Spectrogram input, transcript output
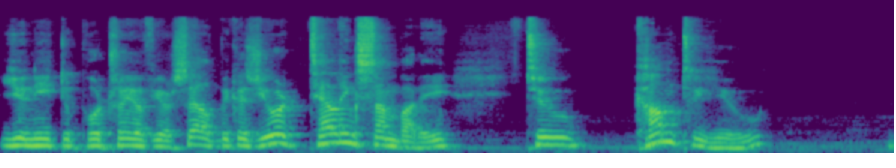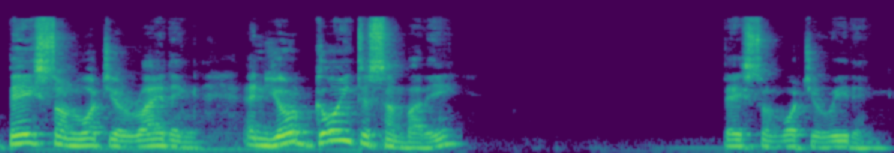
you need to portray of yourself? Because you're telling somebody to come to you based on what you're writing, and you're going to somebody based on what you're reading.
